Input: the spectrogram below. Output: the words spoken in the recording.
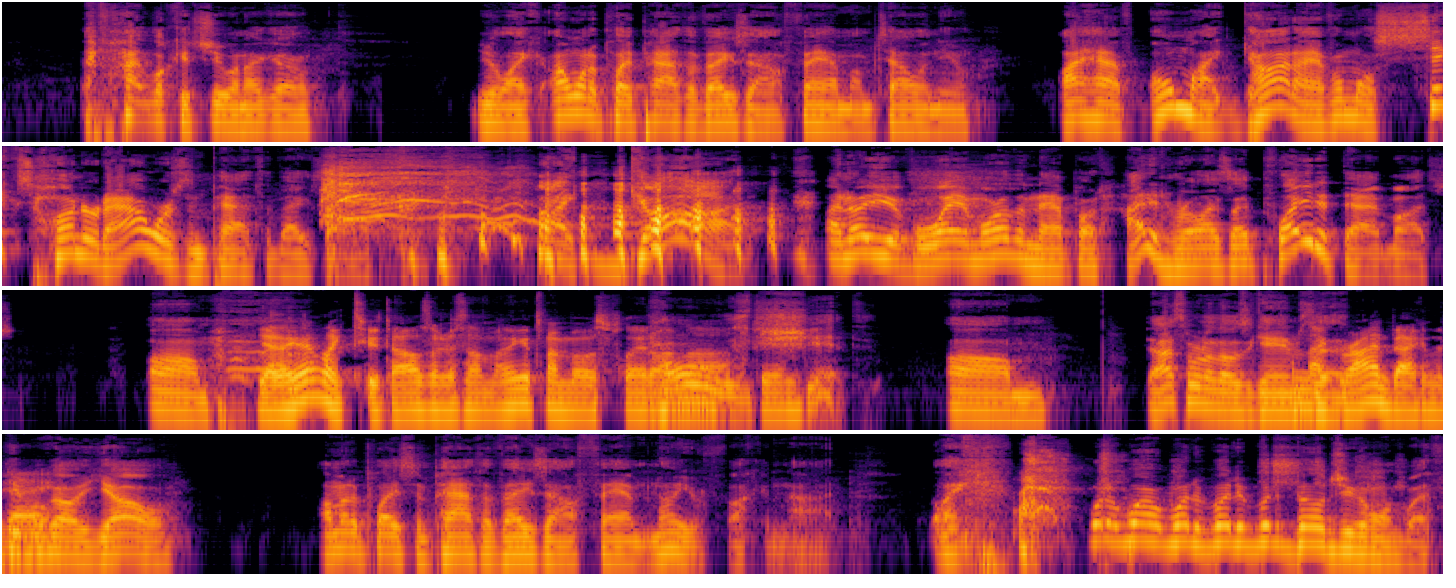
if I look at you and I go, you're like, I want to play Path of Exile, fam. I'm telling you, I have. Oh my God, I have almost 600 hours in Path of Exile. oh my God, I know you have way more than that, but I didn't realize I played it that much. Um, Yeah, I got like two thousand or something. I think it's my most played on uh, holy shit. Um, that's one of those games that that grind back in the people day. go, "Yo, I'm gonna play some Path of Exile, fam." No, you're fucking not. Like, what what what what, what build you going with,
